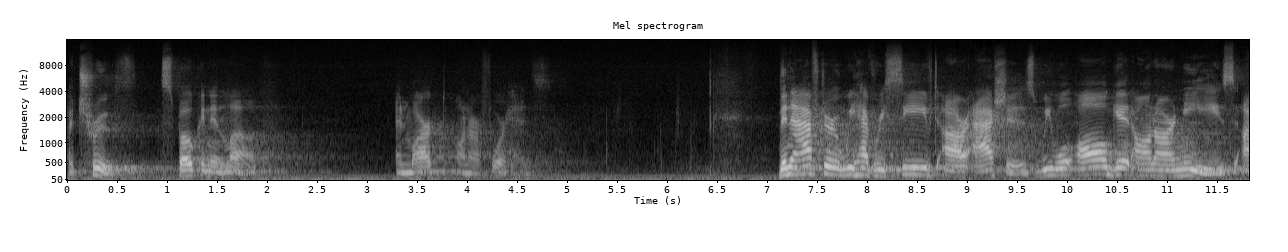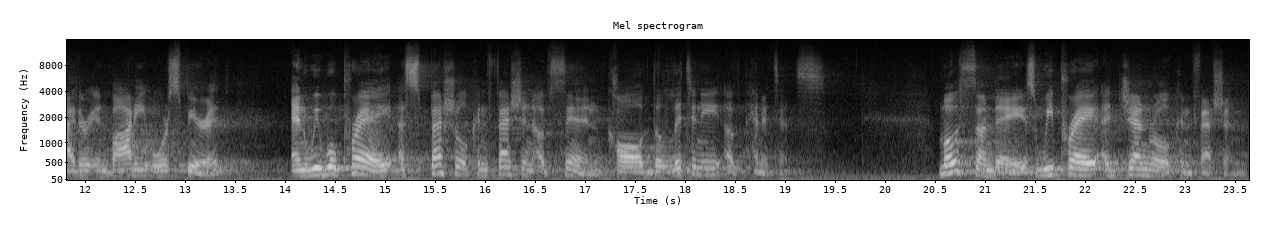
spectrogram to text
A truth spoken in love and marked on our foreheads. Then, after we have received our ashes, we will all get on our knees, either in body or spirit, and we will pray a special confession of sin called the Litany of Penitence. Most Sundays, we pray a general confession,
